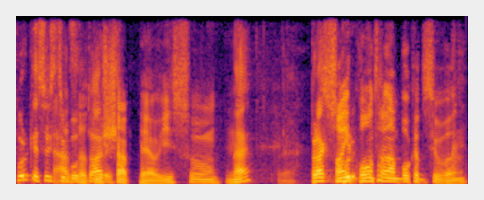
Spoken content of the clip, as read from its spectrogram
por questões Casa do tributárias, chapéu, isso né? Pra, só por- encontra na boca do Silvano.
